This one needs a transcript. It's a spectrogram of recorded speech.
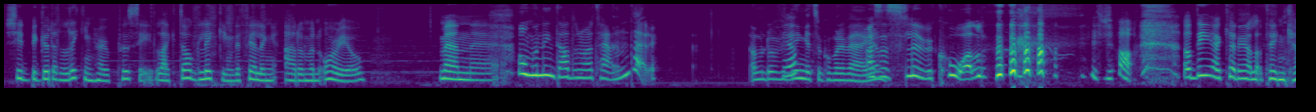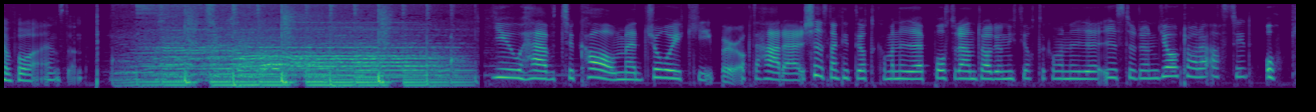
she'd be good at licking her pussy like dog licking the filling out of an Oreo. Men eh, Om hon inte hade några tänder? Ja, men då är det Ja. inget som kommer i vägen. Alltså slukhål. ja, och det kan ni alla tänka på en stund. You have to call med Joykeeper och det här är Tjejsnack 98,9 på Studentradion 98,9 i studion. Jag, Klara, Astrid och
